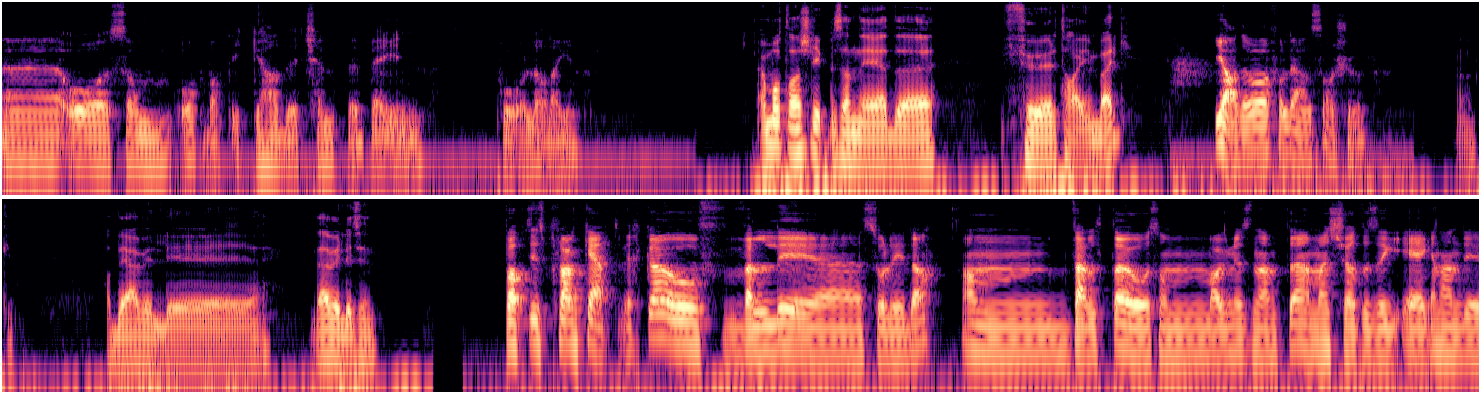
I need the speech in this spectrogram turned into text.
eh, og som åpenbart ikke hadde kjempebein på lørdagen. Jeg måtte han slippe seg ned eh, før Teinberg? Ja, det var i hvert fall det han sa sjøl. Ok. Ja, det er veldig Det er veldig synd. Baptist Plankett virker jo veldig eh, solid. da. Han velta jo, som Magnus nevnte, men kjørte seg egenhendig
